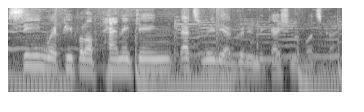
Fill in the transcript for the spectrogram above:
seeing where people are panicking. That's really a good indication of what's going.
